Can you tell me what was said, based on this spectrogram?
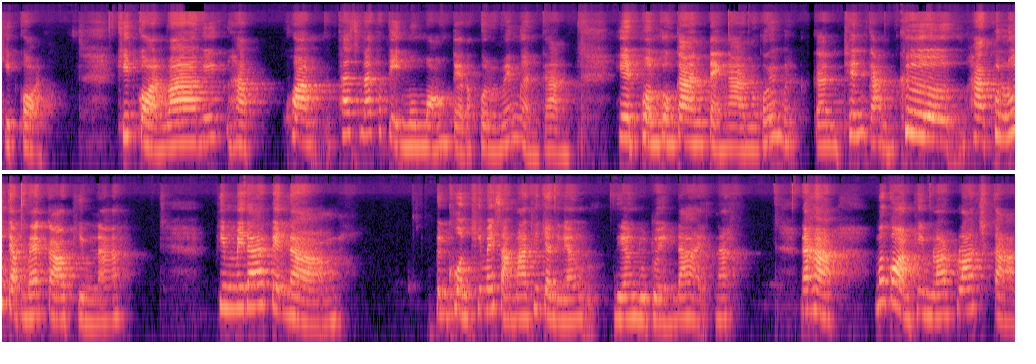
คิดก่อน คิดก่อนว่าที่หากความทัศนคติมุมมองแต่ละคนมันไม่เหมือนกัน เหตุผลของการแต่งงานมันก็ไม่เหมือนกัน เช่นกัน คือหากคุณรู้จักแบ็กกราวพิมพ์นะ พิมพ์ไม่ได้เป็นอ่าเป็นคนที่ไม่สามารถที่จะเลี้ยงเลี้ยงดูตัวเองได้นะนะคะเมื่อก่อนพิมพ์รับราชการ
